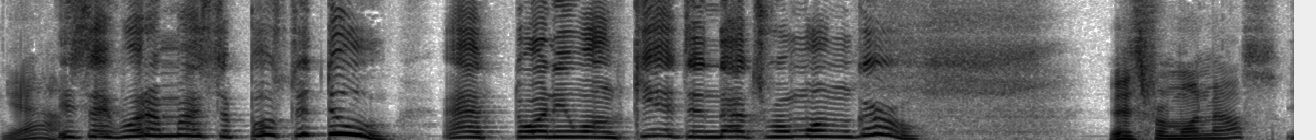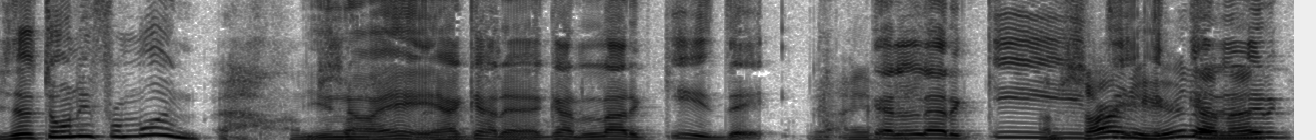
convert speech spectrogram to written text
Yeah. It's like, what am I supposed to do? I have 21 kids and that's from one girl. It's from One Mouse. That's only from one. I'm you know, hey, I got a, I got a lot of kids, eh? I- got a lot of kids. I'm sorry to hear that, man.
